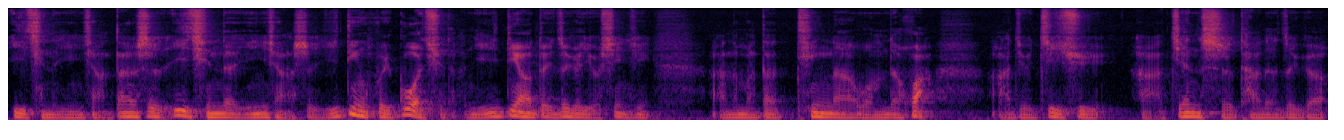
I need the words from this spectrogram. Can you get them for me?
疫情的影响。但是疫情的影响是一定会过去的，你一定要对这个有信心啊。那么他听了我们的话啊，就继续啊坚持他的这个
